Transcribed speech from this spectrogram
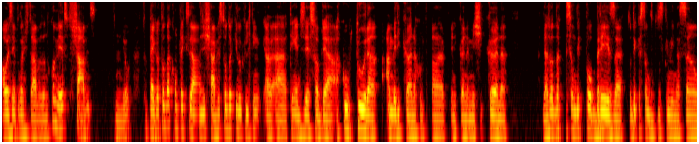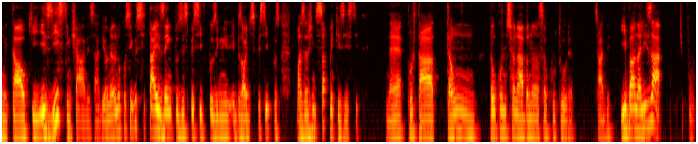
ao exemplo que a gente estava dando no começo, Chaves, entendeu? Tu pega toda a complexidade de Chaves, tudo aquilo que ele tem a, a- tem a dizer sobre a, a cultura americana, a cultura americana, mexicana, né? toda a questão de pobreza, toda a questão de discriminação e tal, que existe em Chaves, sabe? Eu não, eu não consigo citar exemplos específicos em episódios específicos, mas a gente sabe que existe, né? Por estar tão, tão condicionado na nossa cultura, sabe? E banalizar. Tipo,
